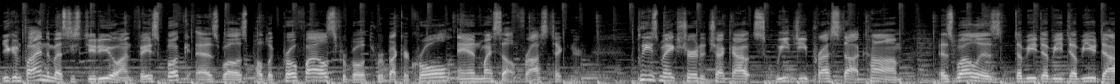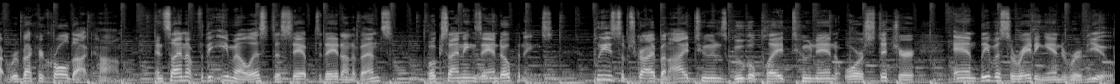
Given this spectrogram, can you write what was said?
You can find The Messy Studio on Facebook, as well as public profiles for both Rebecca Crowell and myself, Ross Tickner. Please make sure to check out squeegeepress.com, as well as www.rebeccacrowell.com, and sign up for the email list to stay up to date on events, book signings, and openings. Please subscribe on iTunes, Google Play, TuneIn, or Stitcher, and leave us a rating and a review.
